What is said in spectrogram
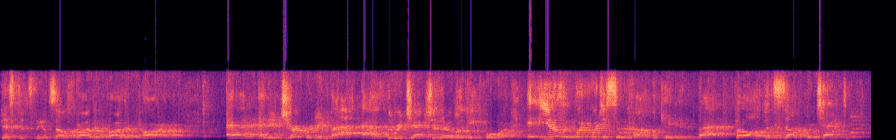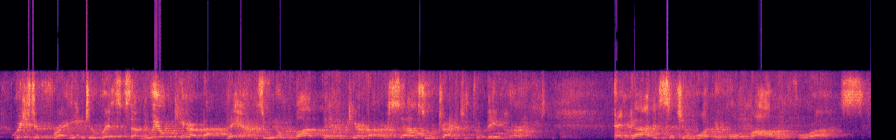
distancing themselves farther and farther apart. And, and interpreting that as the rejection they're looking for. You know, we're, we're just so complicated in that, but all of it's self-protective. We're just afraid to risk something. We don't care about them, so we don't love them. We care about ourselves, so we're trying to keep from being hurt. And God is such a wonderful model for us.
